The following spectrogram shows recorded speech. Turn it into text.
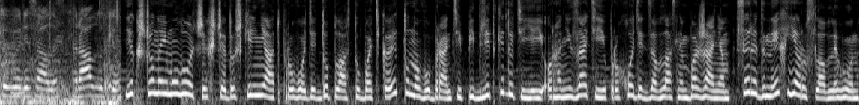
котиків вирізали, равликів. Якщо наймолодших ще дошкільнят проводять до пласту батьки, то новобранці підлітки до цієї організації проходять за власним бажанням. Серед них Ярослав Легун.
